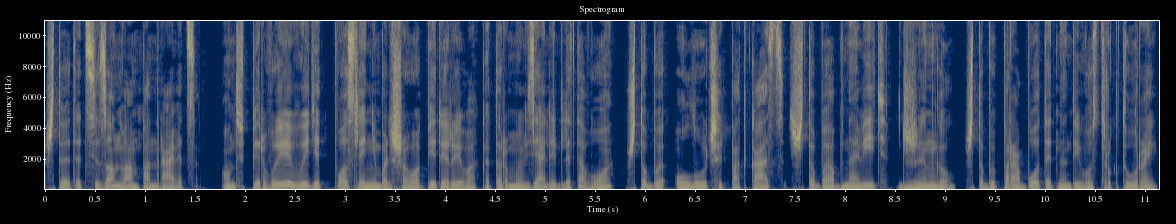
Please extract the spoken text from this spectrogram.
что этот сезон вам понравится. Он впервые выйдет после небольшого перерыва, который мы взяли для того, чтобы улучшить подкаст, чтобы обновить джингл, чтобы поработать над его структурой.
